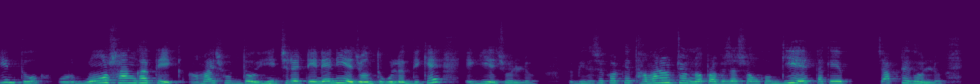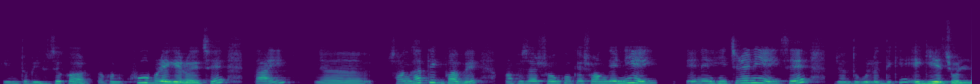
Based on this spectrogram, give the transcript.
কিন্তু ওর গোঁ সাংঘাতিক, আমায় শুদ্ধ হিঁচড়ে টেনে নিয়ে জন্তুগুলোর দিকে এগিয়ে চলল। তো বিধুশেখরকে থামানোর জন্য প্রফেসর শঙ্কু গিয়ে তাকে চাপটে ধরলো। কিন্তু বিধুশেখর তখন খুব রেগে রয়েছে। তাই সাংঘাতিকভাবে প্রফেসর শঙ্কুকে সঙ্গে নিয়েই, টেনে হিঁচড়ে নিয়েই সে জন্তুগুলোর দিকে এগিয়ে চলল।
